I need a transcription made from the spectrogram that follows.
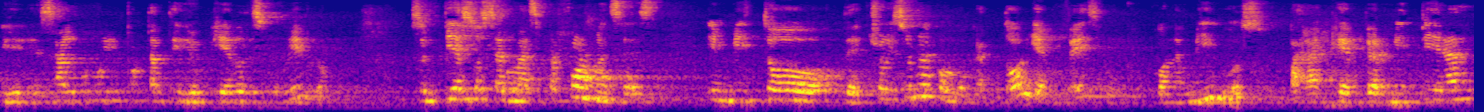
y es algo muy importante y yo quiero descubrirlo. Entonces empiezo a hacer más performances, invito, de hecho hice una convocatoria en Facebook con amigos para que permitieran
